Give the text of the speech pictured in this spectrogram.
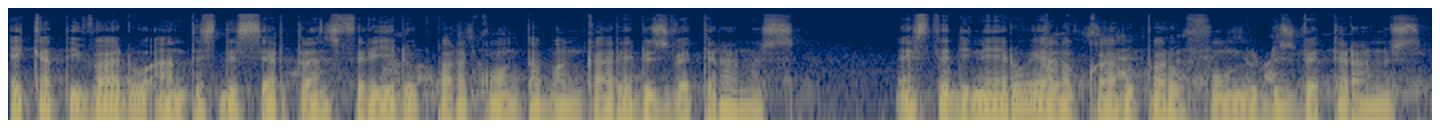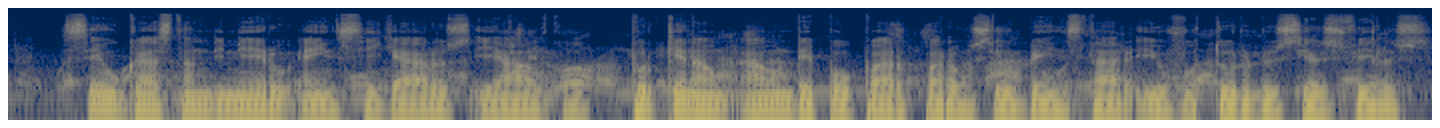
É cativado antes de ser transferido para a conta bancária dos veteranos. Este dinheiro é alocado para o fundo dos veteranos. Se o gastam dinheiro em cigarros e álcool, por que não hão de poupar para o seu bem-estar e o futuro dos seus filhos?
